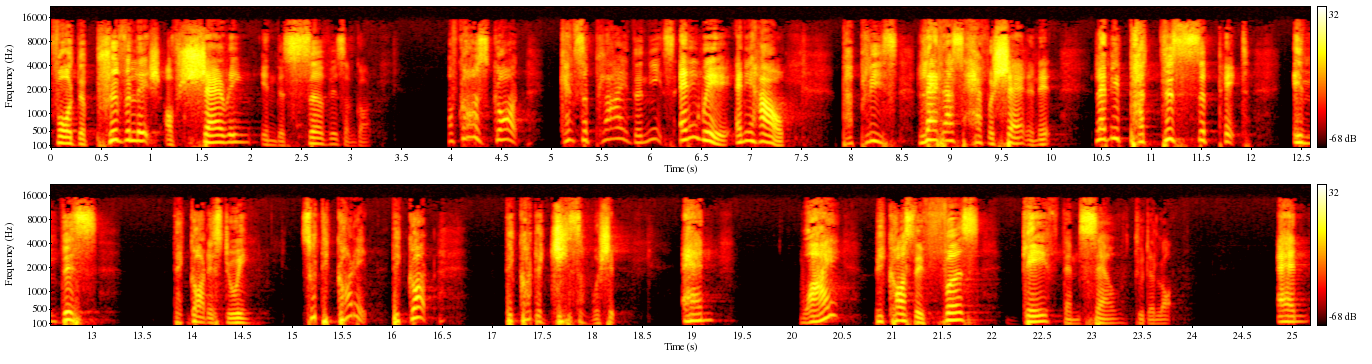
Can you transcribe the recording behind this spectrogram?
for the privilege of sharing in the service of God. Of course, God can supply the needs anyway, anyhow. But please, let us have a share in it. Let me participate in this that God is doing. So they got it. They got, they got the gist of worship. And why? Because they first gave themselves to the Lord. And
